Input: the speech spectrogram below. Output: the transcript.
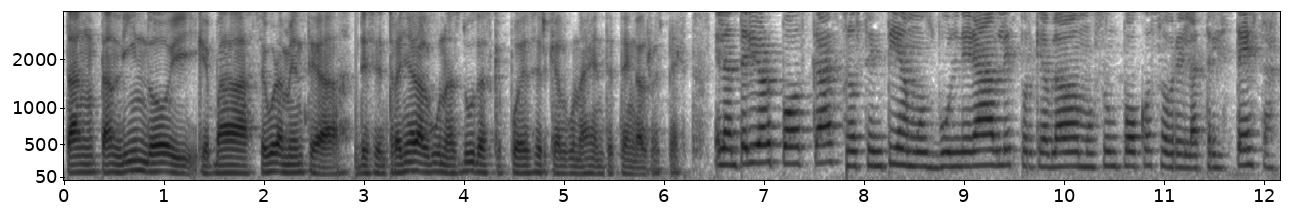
tan tan lindo y que va seguramente a desentrañar algunas dudas que puede ser que alguna gente tenga al respecto. El anterior podcast nos sentíamos vulnerables porque hablábamos un poco sobre la tristeza.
